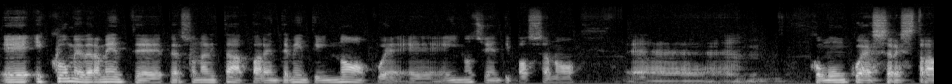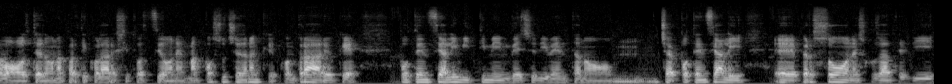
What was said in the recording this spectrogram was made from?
E, e, come veramente personalità apparentemente innocue e innocenti possano eh, comunque essere stravolte da una particolare situazione, ma può succedere anche il contrario, che potenziali vittime invece diventano, mm, cioè potenziali eh, persone, scusate, di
